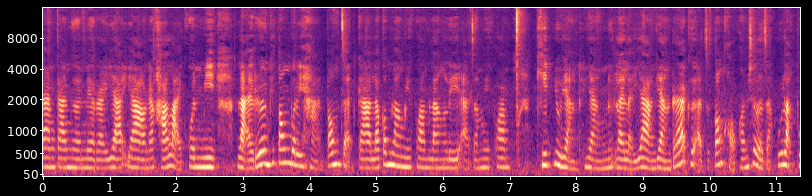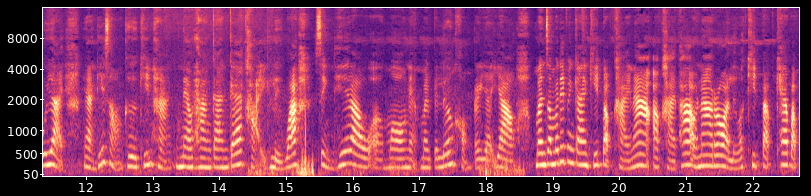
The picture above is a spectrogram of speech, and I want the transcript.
การณ์การเงินในระยะยาวนะคะ หลายคนมีหลายเรื่องที่ต้องบริหารต้องจัดการ แล้วกำลังมีความลังเลอาจจะมีความคิดอยู่อย่างอย่างหลาย ๆ อย่าง อย่างแรกคืออาจจะต้องขอความช่วยเหลือจากผู้หลักผู้ใหญ่ อย่างที่สองคือคิดหาแนวทางการแก้ไข หรือว่าสิ่งที่เราเออมองเนี่ยมันเป็นเรื่องของระยะยาว มันจะไม่ได้เป็นการคิดแบบขายหน้าเอาขายผ้าเอาหน้ารอด หรือว่าคิดแบบแค่แบบ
